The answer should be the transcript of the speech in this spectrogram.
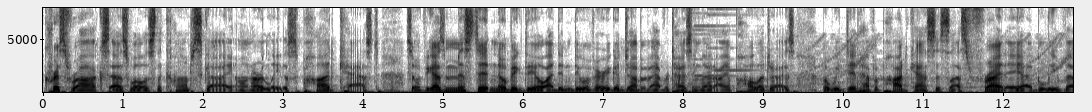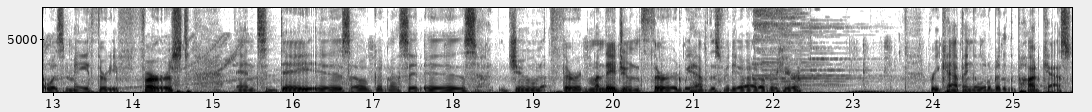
Cris Rocks as well as the Comps guy on our latest podcast. So if you guys missed it, no big deal. I didn't do a very good job of advertising that. I apologize. But we did have a podcast this last Friday. I believe that was May 31st and today is oh goodness it is june 3rd monday june 3rd we have this video out over here. Recapping a little bit of the podcast.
